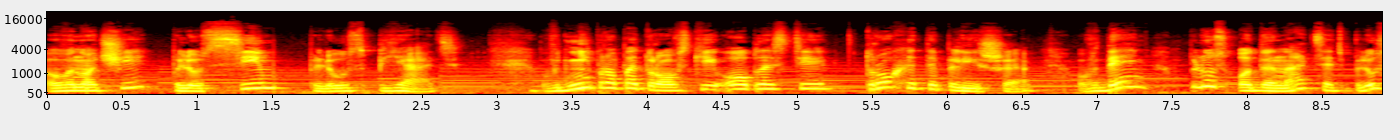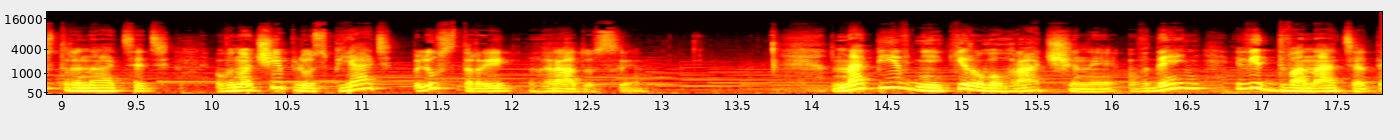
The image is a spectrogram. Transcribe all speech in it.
вночі плюс 7 плюс 5. В Дніпропетровській області трохи тепліше, вдень плюс 11 плюс 13, вночі плюс 5 плюс 3 градуси. На півдні Кіровоградщини вдень від 12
